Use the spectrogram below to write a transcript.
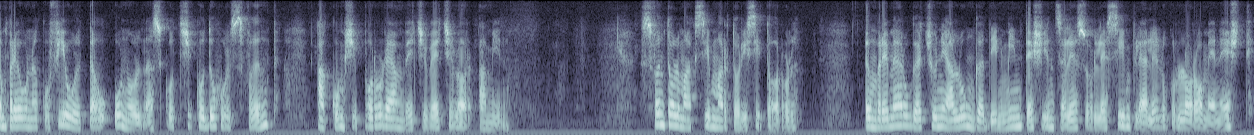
împreună cu Fiul tău, unul născut și cu Duhul Sfânt, acum și pururea în vecii vecilor. Amin. Sfântul Maxim Mărturisitorul În vremea rugăciunii alungă din minte și înțelesurile simple ale lucrurilor omenești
